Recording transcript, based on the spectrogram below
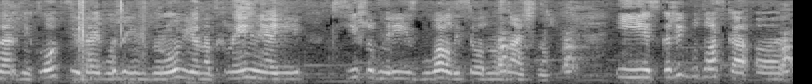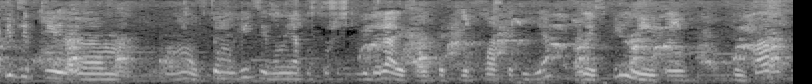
гарні хлопці, дай Боже їм здоров'я, натхнення і всі, щоб мрії збувалися однозначно. І скажіть, будь ласка, е, підлітки ем, ну, в цьому віці вони якось трошечки віддаляються від батьків. У вас такі є? Ви спільні е, в думках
